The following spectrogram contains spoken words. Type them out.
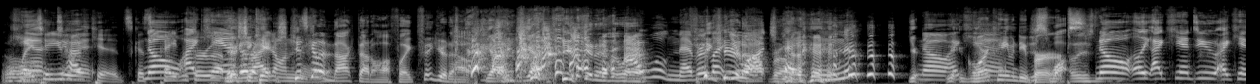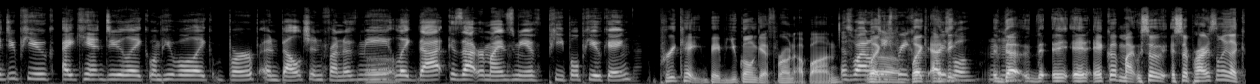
Wait Can't till you have it. kids, because No, Peyton I threw can't. up Yeah, she right can't- on kids there. gotta knock that off. Like, figure it out. Yeah, yeah. Puking everywhere. I will never let you it out, watch bro. Peyton. No, I can't can't. even do Just burps. wa- just- No, like I can't do I can't do puke. I can't do like when people like burp and belch in front of me like that because that reminds me of people puking. pre-K, baby, you gonna get thrown up on. That's why I don't teach pre- Like I think preschool. the it, it could my so surprisingly like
